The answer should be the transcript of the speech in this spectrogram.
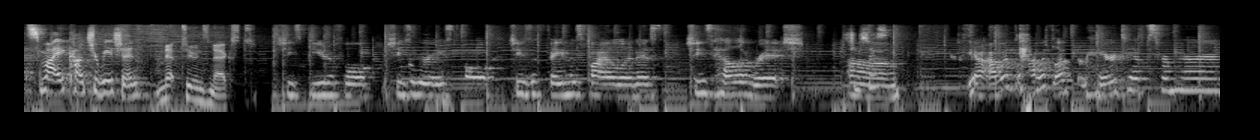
That's my contribution. Neptune's next. She's beautiful. She's graceful. She's a famous violinist. She's hella rich. She's just- yeah, I would I would love some hair tips from her,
